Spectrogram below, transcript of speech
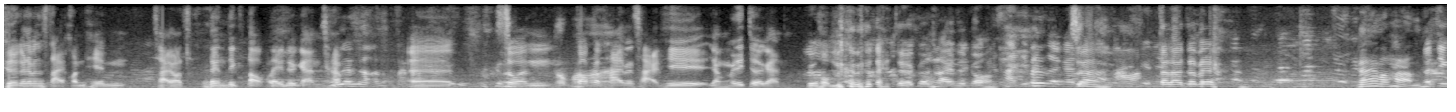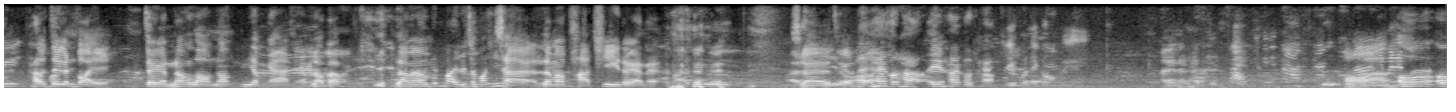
คือก็จะเป็นสายคอนเทนต์สายแบบเต้นติ๊กต็อกอะไรด้วยกันครับเออส่วนก็พายก๊อฟกับพายเป็นสายที่ยังไม่ได้เจอกัน คือผม ไม่เคยเจอก็พายในกองสายที่ไม่เจอกันใช่แต่เราจะไปงั้นให้เขาถาม แล้วจริงเราเจอกันบ่อย เจอกันนอกรอบนอกที่ทำงานครับเราแบบเรามาเป็นบ่อยโดยเฉพาะที่ไหนใช่เรามาพาร์ตี้ด้วยกันนะใช่เจอกันให้ให้เขาถามเอ้ยให้เขาถามสิว่าในกองเป็นไงอะไรนะครับสายที่ไม่ได้มาใช่ไหมอ๋ออ๋ออ๋อ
